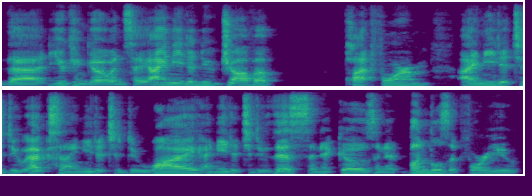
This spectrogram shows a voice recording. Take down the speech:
that you can go and say, I need a new Java platform. I need it to do X and I need it to do Y. I need it to do this. And it goes and it bundles it for you.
